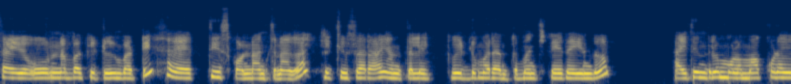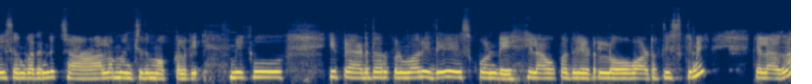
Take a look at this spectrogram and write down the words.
సై ఉన్న బకెట్లను బట్టి తీసుకోండి అంచనాగా. ఇది చూసారా ఎంత లిక్విడ్ మరి ఎంత మంచిగా అయితే అయిందో అయితే ఇందులో ములమాకు కూడా వేసాం కదండి. చాలా మంచిది మొక్కలకి. మీకు ఈ పేడ దొరకని వారు ఇదే వేసుకోండి. ఇలా ఒక పది లీటర్లు వాటర్ తీసుకుని ఇలాగా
